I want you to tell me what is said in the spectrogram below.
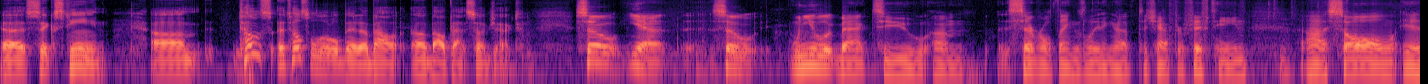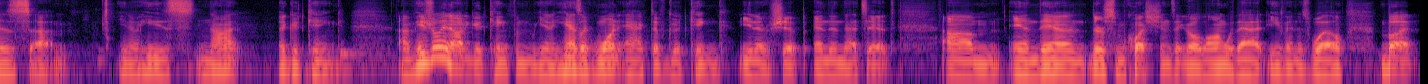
uh, 16. Um, tell us uh, tell us a little bit about about that subject. So yeah, so when you look back to um, several things leading up to chapter 15, uh, Saul is, um, you know, he's not a good king. Um, he's really not a good king from the beginning. He has like one act of good king, you know, ship, and then that's it. Um, and then there's some questions that go along with that even as well. But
